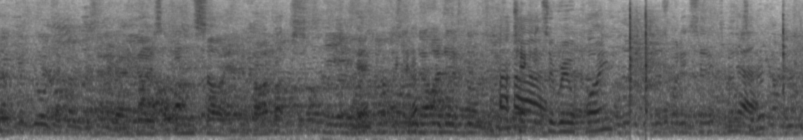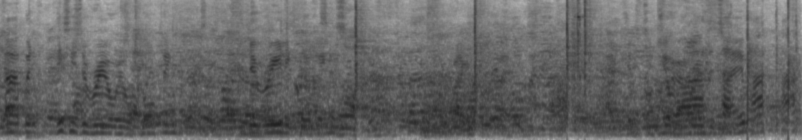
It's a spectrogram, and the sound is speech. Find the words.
it goes inside the card box. Yeah. Check it's a real coin. That's what it said it's meant to do. Uh, but this is a real, real cool thing. You do really cool things. Just to jump around the table.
